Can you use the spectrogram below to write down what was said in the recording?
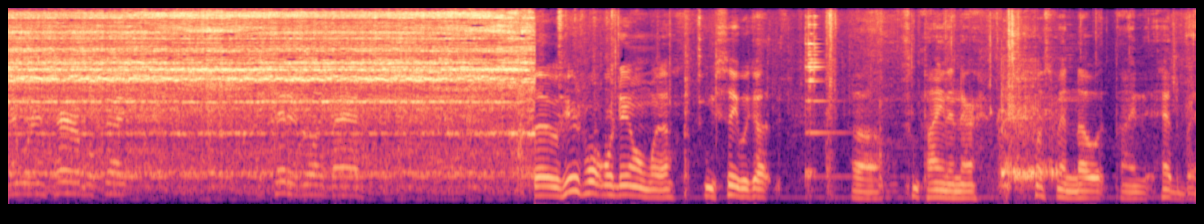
They were in terrible shape. It pitted really bad. So here's what we're dealing with. You see we got uh, some paint in there. Must have been Know It paint. It had to be.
